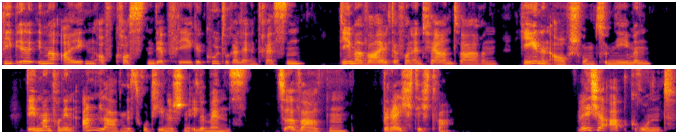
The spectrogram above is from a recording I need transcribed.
blieb ihr immer eigen auf Kosten der Pflege kultureller Interessen, die immer weit davon entfernt waren, jenen Aufschwung zu nehmen, den man von den Anlagen des routinischen Elements zu erwarten berechtigt war. Welcher Abgrund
